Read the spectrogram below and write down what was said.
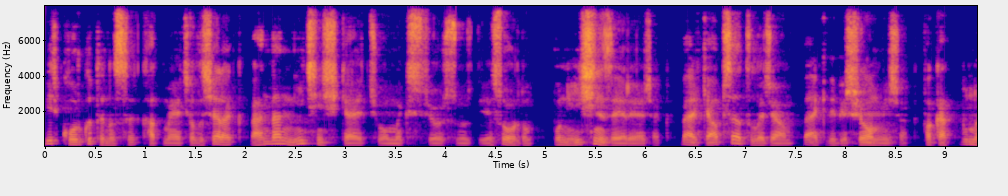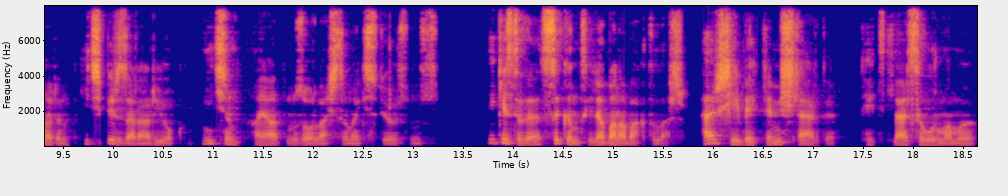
bir korku tınısı katmaya çalışarak benden niçin şikayetçi olmak istiyorsunuz diye sordum. Bu ne işinize yarayacak? Belki hapse atılacağım, belki de bir şey olmayacak. Fakat bunların hiçbir zararı yok. Niçin hayatımı zorlaştırmak istiyorsunuz? İkisi de sıkıntıyla bana baktılar. Her şeyi beklemişlerdi tehditler savurmamı,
